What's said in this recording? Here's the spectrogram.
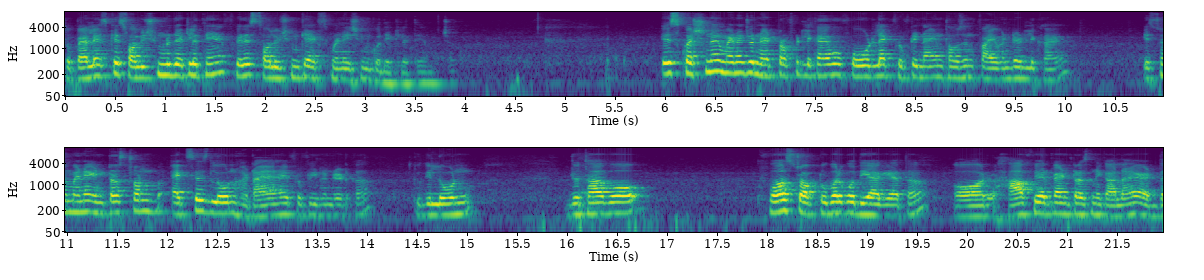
तो पहले इसके सॉल्यूशन को देख लेते हैं, फिर इस सॉल्यूशन के एक्सप्लेनेशन को देख लेते हैं बच्चों। इस क्वेश्चन में मैंने जो नेट प्रॉफिट लिखा है वो four lakh fifty nine thousand five hundred लिखा है। इसमें मैंने इंटरेस्ट ऑन एक्सेस लोन हटाया है फिफ्टीन हंड्रेड का, क्योंकि लोन जो था वो फ़र्स्ट अक्टूबर को दिया गया था और हाफ़ ईयर का इंटरेस्ट निकाला है at the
